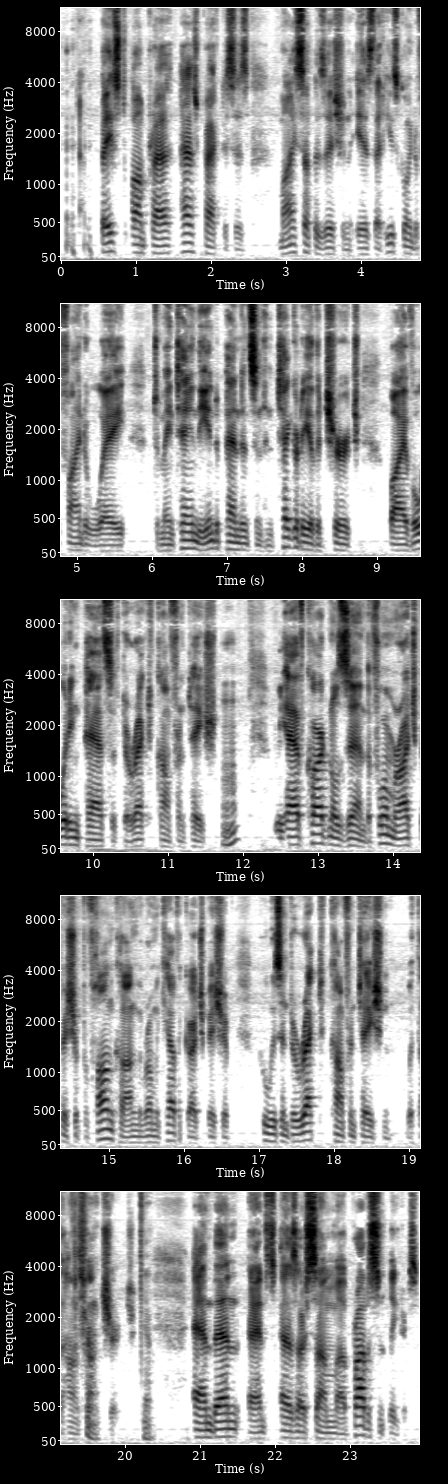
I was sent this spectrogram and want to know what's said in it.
based upon pra- past practices, my supposition is that he's going to find a way to maintain the independence and integrity of the church by avoiding paths of direct confrontation. Mm-hmm. We have Cardinal Zen, the former Archbishop of Hong Kong, the Roman Catholic Archbishop, who is in direct confrontation with the Hong sure. Kong Church. Yeah. And then, as, as are some uh, Protestant leaders.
